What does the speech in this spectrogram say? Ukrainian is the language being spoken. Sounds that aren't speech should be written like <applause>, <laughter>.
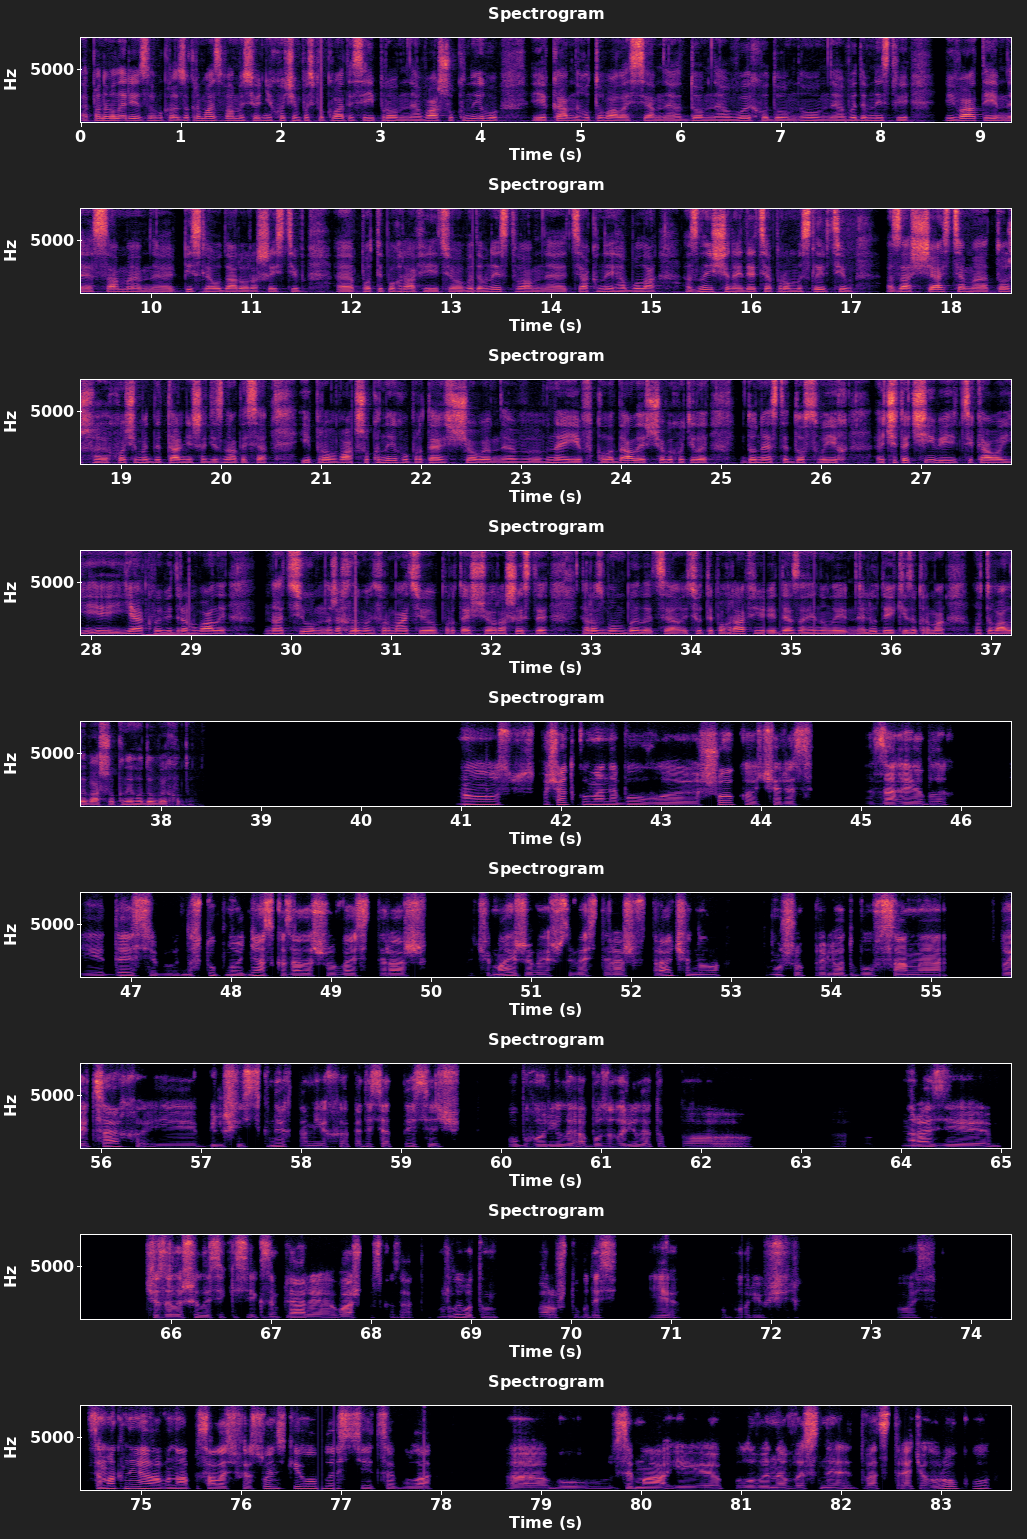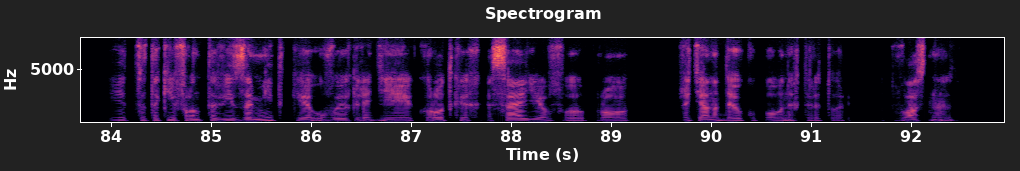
Е, Пане Валерію, зокр- зокрема, з вами сьогодні хочемо поспілкуватися і про е, вашу книгу, яка готувалася е, до виходу у е, видавництві Віват. І саме після удару рашистів е, по типографії цього видавництва ця книга була знищена. Йдеться про мисливців за щастям. Е, Тож е, хочемо детальніше дізнатися і про вашу книгу, про те, що ви е, в неї вкладали, що ви хотіли донести до своїх читачів. І цікаво, як ви відреагували на цю жахливу інформацію про те, що рашисти розбомбили це, цю типографію, і де загинули люди, які, зокрема, готували вашу книгу до виходу. Ну, спочатку в мене був шок через загиблих, і десь наступного дня сказали, що весь тираж, чи майже весь, весь тираж втрачено, тому що прильот був саме в той цех, і більшість книг, там їх 50 тисяч, обгоріли або згоріли. Тобто е, наразі чи залишились якісь екземпляри, важко сказати. Можливо, там пару штук десь є обгорівші. Ось. Сама книга вона писалась в Херсонській області. Це була е, був зима і половина весни 23-го року. І це такі фронтові замітки у вигляді коротких есеїв е, про життя на деокупованих територіях. От, власне,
